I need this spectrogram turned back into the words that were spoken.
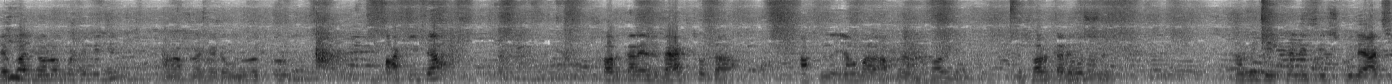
লেবার জনপ্রতিনিধি আমি আপনাকে এটা অনুরোধ করব। বাকিটা সরকারের ব্যর্থতা আপনি আমার আপনার ঘর সরকারের। আমি যেখানে সেই স্কুলে আছি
